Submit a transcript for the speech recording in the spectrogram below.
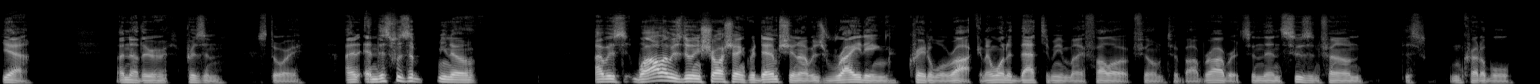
yeah, another prison story, and and this was a you know. I was while I was doing Shawshank Redemption, I was writing Cradle Will Rock, and I wanted that to be my follow-up film to Bob Roberts. And then Susan found this incredible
